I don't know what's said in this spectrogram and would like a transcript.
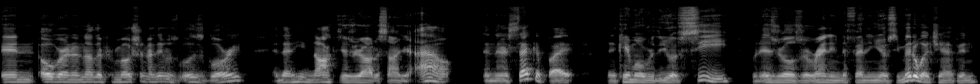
in over in another promotion. I think it was, Glory, and then he knocked Israel Adesanya out in their second fight. Then came over to the UFC when Israel's a reigning defending UFC middleweight champion,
